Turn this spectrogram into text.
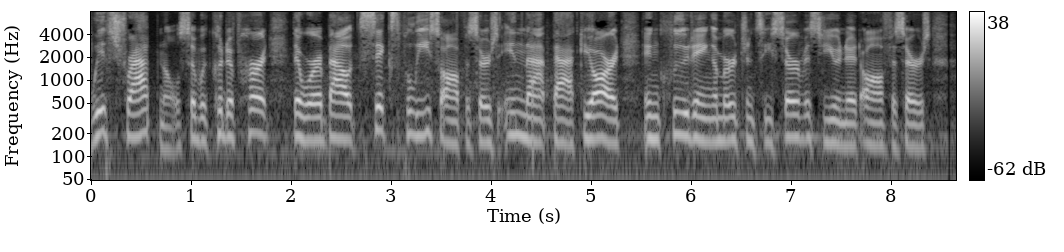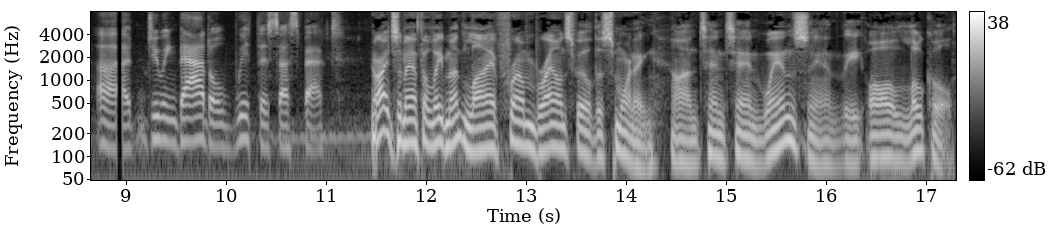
with shrapnel, so it could have hurt. There were about six police officers in that backyard, including emergency service unit officers, uh, doing battle with the suspect. All right, Samantha Liebman, live from Brownsville this morning on 1010 Wins and the All Local.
